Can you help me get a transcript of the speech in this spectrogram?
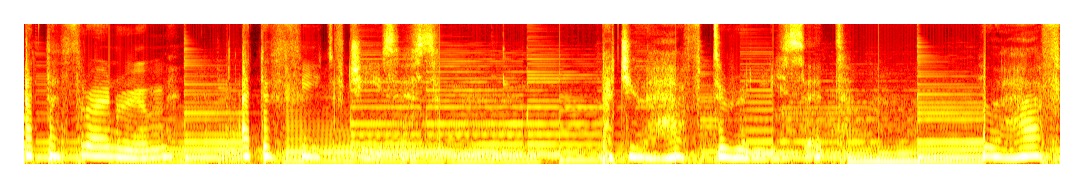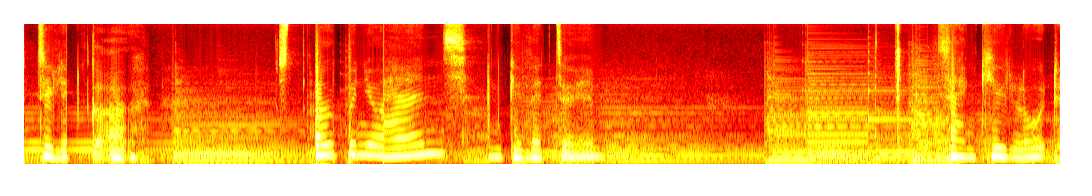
at the throne room at the feet of Jesus. But you have to release it. You have to let go. Just open your hands and give it to Him. Thank you, Lord.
